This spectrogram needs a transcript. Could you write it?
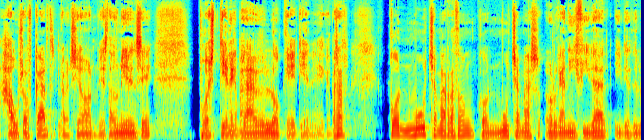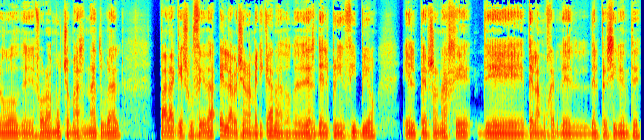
House of Cards, la versión estadounidense, pues tiene que pasar lo que tiene que pasar. Con mucha más razón, con mucha más organicidad y desde luego de forma mucho más natural para que suceda en la versión americana, donde desde el principio el personaje de, la mujer del, presidente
